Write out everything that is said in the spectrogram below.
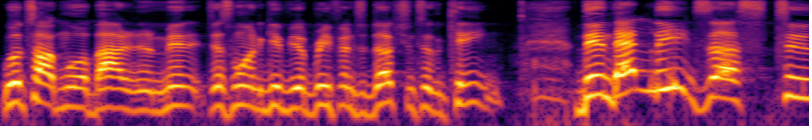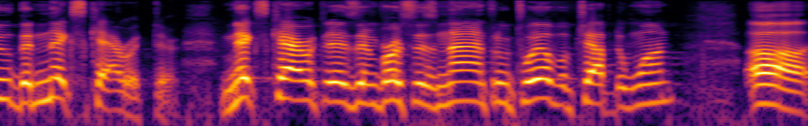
We'll talk more about it in a minute. Just wanted to give you a brief introduction to the king. Then that leads us to the next character. Next character is in verses 9 through 12 of chapter 1. Uh,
